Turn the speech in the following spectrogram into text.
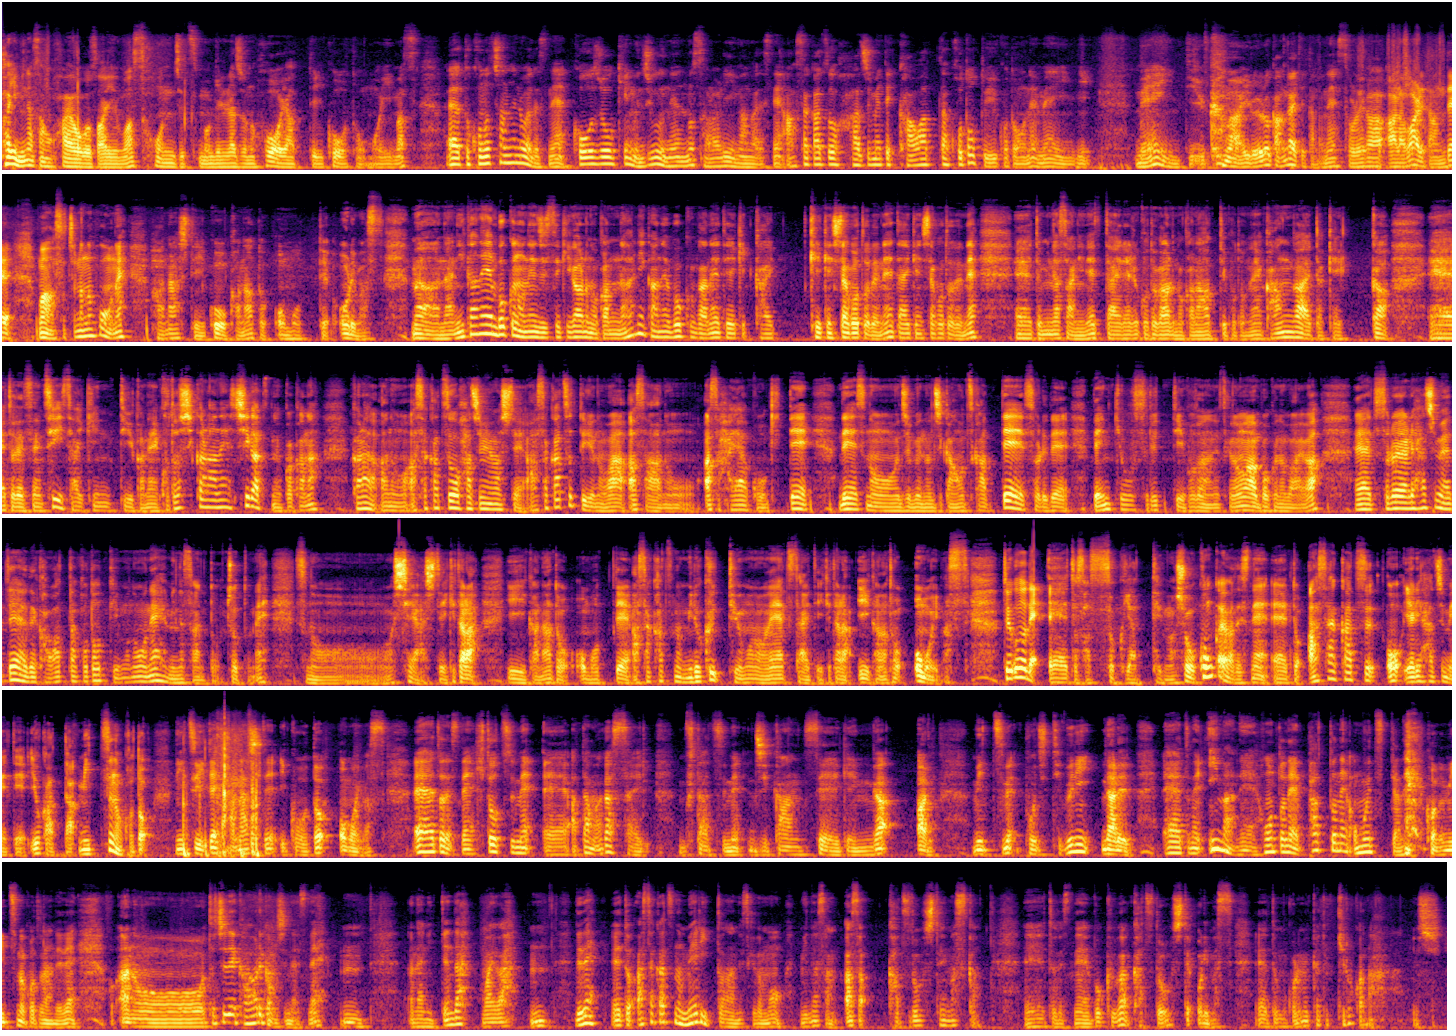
はい、皆さんおはようございます。本日もゲリラジオの方をやっていこうと思います。えっ、ー、と、このチャンネルはですね、工場勤務10年のサラリーマンがですね、朝活を始めて変わったことということをね、メインに、メインっていうか、まあ、いろいろ考えてたらね、それが現れたんで、まあ、そちらの方をね、話していこうかなと思っております。まあ、何かね、僕のね、実績があるのか、何かね、僕がね、定期会経験したことでね、体験したことでね、えっ、ー、と、皆さんにね、伝えられることがあるのかなっていうことをね、考えた結果、が、えっ、ー、とですね、つい最近っていうかね、今年からね、4月の4日かなから、あの、朝活を始めまして、朝活っていうのは、朝、あの、朝早く起きて、で、その、自分の時間を使って、それで勉強するっていうことなんですけど、まあ僕の場合は、えっ、ー、と、それをやり始めて、で、変わったことっていうものをね、皆さんとちょっとね、その、シェアしていけたらいいかなと思って、朝活の魅力っていうものをね、伝えていけたらいいかなと思います。ということで、えっ、ー、と、早速やってみましょう。今回はですね、えっ、と、朝活をやり始めて良かった3つのことについて話していこうと思います。えーとですね、1つ目、えー、頭が冴える。2つ目、時間制限がある。三つ目、ポジティブになれる。えっ、ー、とね、今ね、ほんとね、パッとね、思いつったね、この三つのことなんでね、あのー、途中で変わるかもしれないですね。うん。何言ってんだ？お前は。うん。でね、えっ、ー、と、朝活のメリットなんですけども、皆さん朝活動していますか？えっ、ー、とですね、僕は活動しております。えっ、と、もうこれもう一回切ろうかな。よし。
